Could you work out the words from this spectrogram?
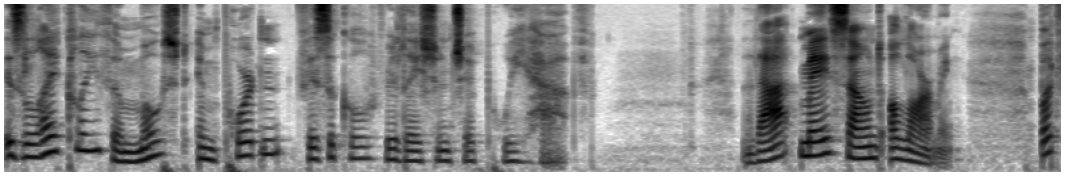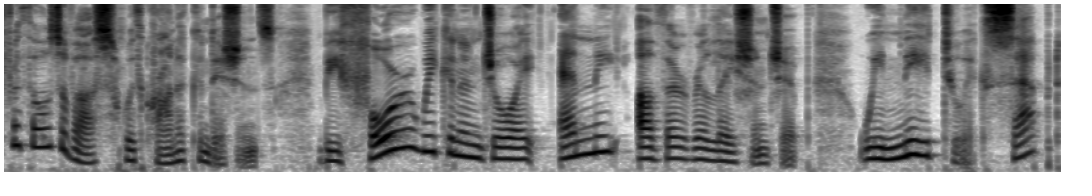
is likely the most important physical relationship we have. That may sound alarming, but for those of us with chronic conditions, before we can enjoy any other relationship, we need to accept,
